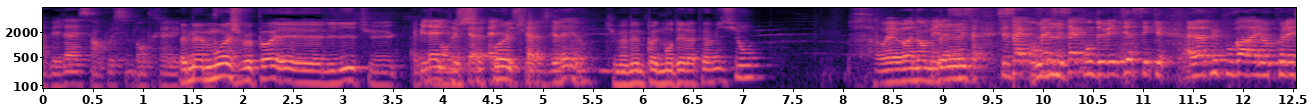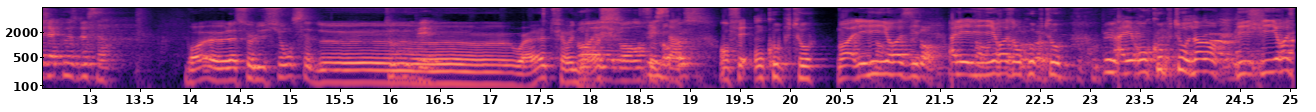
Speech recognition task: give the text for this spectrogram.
Ah, mais là, c'est impossible d'entrer à Et l'école. même moi, je veux pas. Et Lily, tu. Ah, mais là, elle Non, peut se faire, c'est elle quoi, peut se tu- faire virer. Hein. Tu m'as même pas demandé la permission. Ouais, ouais, non, mais là, c'est ça, c'est ça qu'en fait, oui. c'est ça qu'on devait dire, c'est qu'elle va plus pouvoir aller au collège à cause de ça. Bon, euh, la solution, c'est de. Tout couper. Euh, ouais, de faire une Bon, brosse. allez, bon, on fait Une ça. brosse. On fait, on coupe tout. Bon, allez, Lily Non, Rose, allez, Lily Non, Rose, on coupe tout. Allez, on coupe tout. Non, non, Lily Lily Rose,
